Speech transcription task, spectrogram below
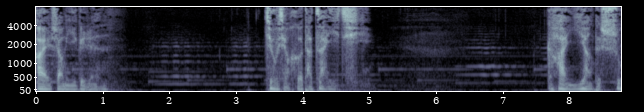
爱上一个人，就想和他在一起，看一样的书，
